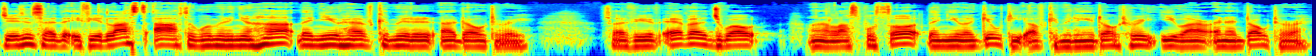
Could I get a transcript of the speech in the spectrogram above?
Jesus said that if you lust after women in your heart, then you have committed adultery. So if you've ever dwelt on a lustful thought, then you are guilty of committing adultery. You are an adulterer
